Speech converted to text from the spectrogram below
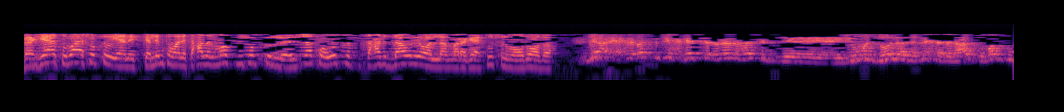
رجعتوا بقى شفتوا يعني اتكلمتوا مع الاتحاد المصري شفتوا ال- الشكوى وصلت الاتحاد الدولي ولا ما رجعتوش الموضوع ده؟ لا إحنا بس في حاجات شغلانة بس ال- اليومين دول لأن إحنا بنلعب برضه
